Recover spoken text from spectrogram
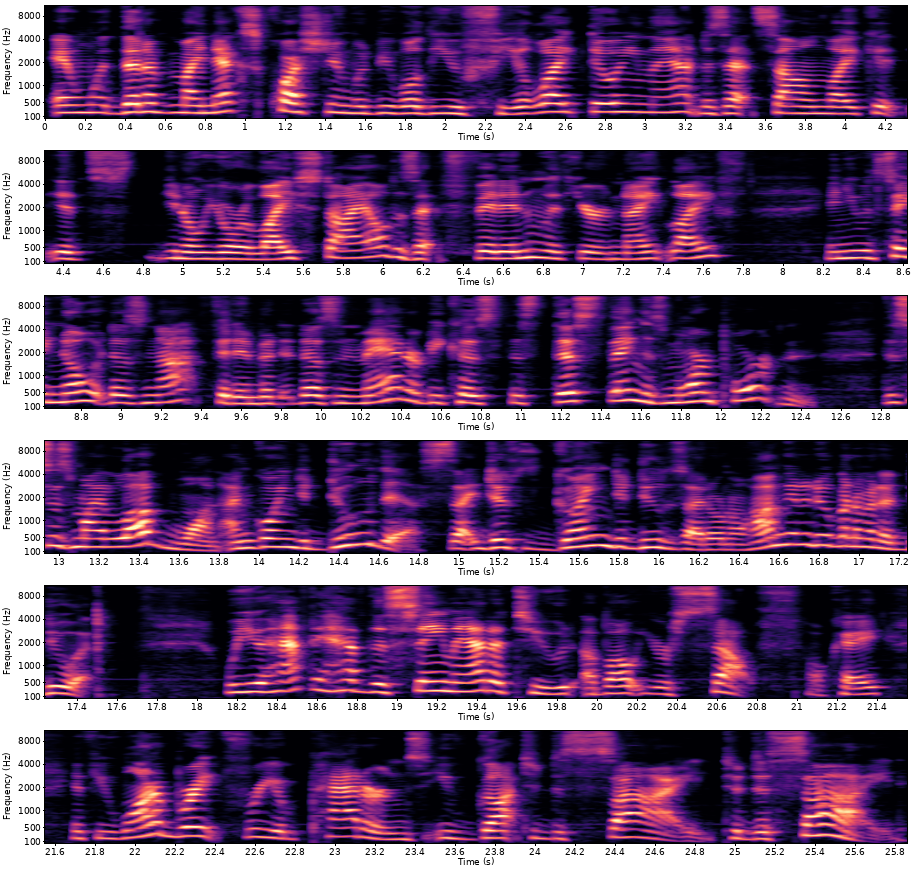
And then my next question would be well do you feel like doing that? Does that sound like it, it's you know your lifestyle? Does that fit in with your nightlife and you would say no it does not fit in but it doesn't matter because this this thing is more important. This is my loved one. I'm going to do this. I'm just going to do this. I don't know how i'm going to do it but i'm going to do it. Well you have to have the same attitude about yourself okay? If you want to break free of patterns you've got to decide to decide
